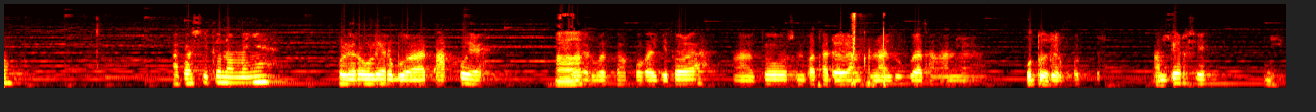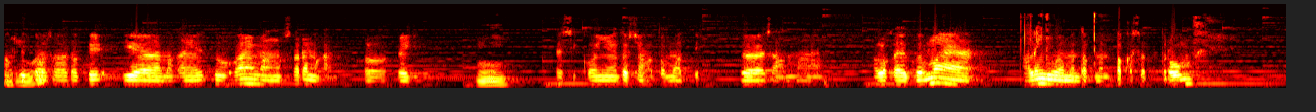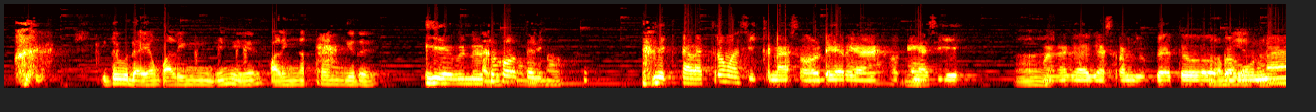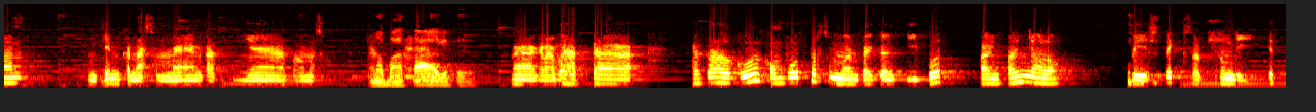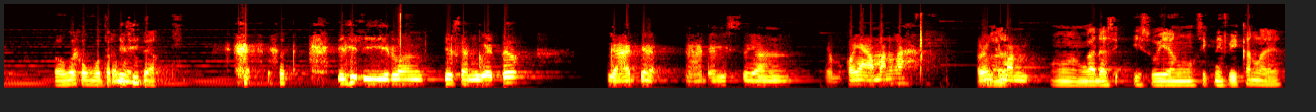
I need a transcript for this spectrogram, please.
apa sih itu namanya ulir-ulir buat taku ya, Ah, ulir buat taku kayak gitulah. Nah itu sempat ada yang kena juga tangannya, putus. hampir putus, hampir sih. Ih, kalau salah tapi ya makanya itu kan emang serem kan kalau kayak gitu Hmm. resikonya terus yang otomotif juga sama. Kalau kayak gue mah paling juga mentok-mentok kesetrum Itu udah yang paling ini ya, paling ngetren gitu ya. Iya bener tuh kalau teknik, elektro masih kena solder ya oke Hmm. nggak sih Mana agak-agak serem juga tuh Serem, iya, bangunan mungkin kena semen kakinya apa mas kena bata gitu. ya. nah kena bata asal gue komputer cuma pegang keyboard paling-paling nyolok listrik setrum dikit Kalau nggak komputer meledak. jadi di ruang jurusan gue tuh nggak ada nggak ada isu yang ya pokoknya aman lah paling Hmm, nggak ada isu yang signifikan lah ya.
